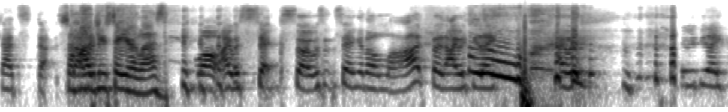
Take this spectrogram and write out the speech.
That's that. So that how'd you say your last name? Well, I was six, so I wasn't saying it a lot, but I would be like, I would, it would be like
